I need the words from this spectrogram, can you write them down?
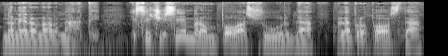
non erano armati. E se ci sembra un po' assurda la proposta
